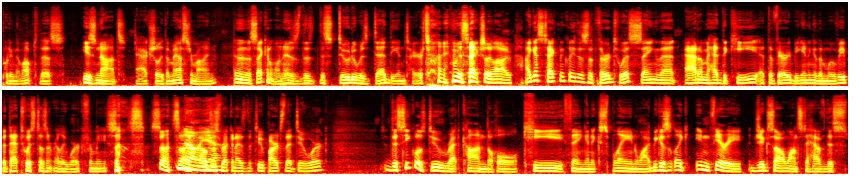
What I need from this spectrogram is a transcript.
putting them up to this is not actually the mastermind. And then the second one is the, this dude who was dead the entire time is actually alive. I guess technically there's a third twist saying that Adam had the key at the very beginning of the movie, but that twist doesn't really work for me. So, so, so no, I'll yeah. just recognize the two parts that do work. The sequels do retcon the whole key thing and explain why. Because, like in theory, Jigsaw wants to have this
